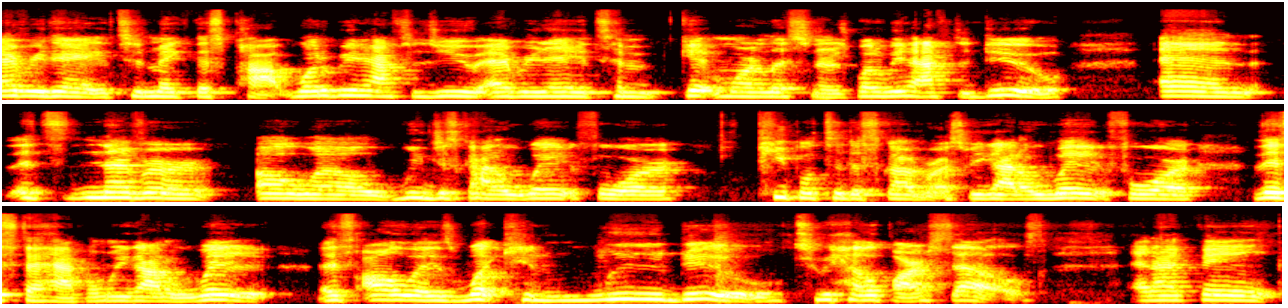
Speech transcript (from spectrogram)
every day to make this pop? What do we have to do every day to get more listeners? What do we have to do? And it's never, oh, well, we just got to wait for people to discover us. We got to wait for this to happen. We got to wait. It's always, what can we do to help ourselves? And I think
